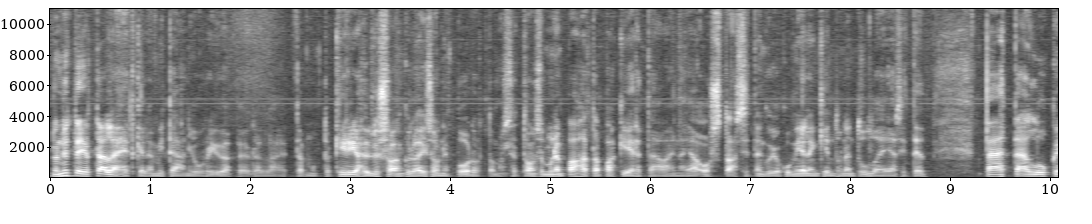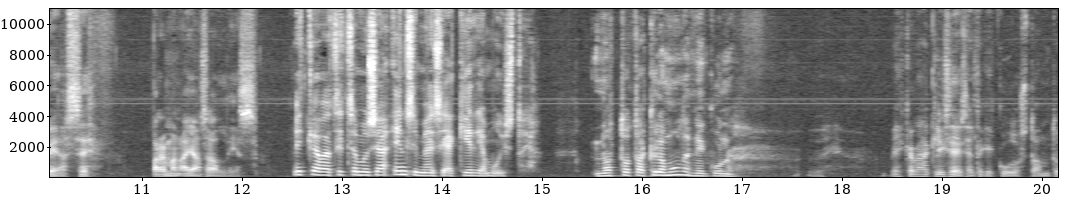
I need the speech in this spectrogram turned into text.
No nyt ei ole tällä hetkellä mitään juuri yöpöydällä, että, mutta kirjahyllyssä on kyllä iso nippu odottamassa. Että on semmoinen paha tapa kiertää aina ja ostaa sitten, kun joku mielenkiintoinen tulee ja sitten päättää lukea se paremman ajan salliessa. Mitkä ovat sitten semmoisia ensimmäisiä kirjamuistoja? No tota, kyllä mulle niin kuin, ehkä vähän kliseiseltäkin kuulostaa, mutta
